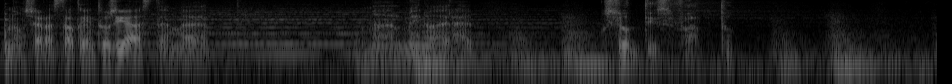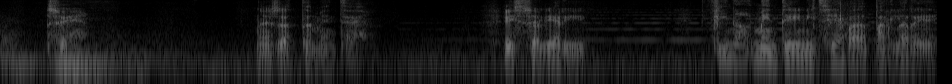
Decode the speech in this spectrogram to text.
Non sarà stato entusiasta, ma... ma almeno era... Soddisfatto? Sì. Esattamente. E Salieri Finalmente iniziava a parlare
